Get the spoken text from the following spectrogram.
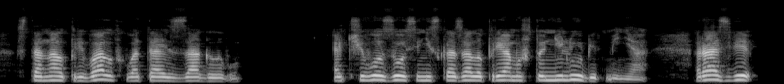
— стонал Привалов, хватаясь за голову. Отчего Зося не сказала прямо, что не любит меня? Разве...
